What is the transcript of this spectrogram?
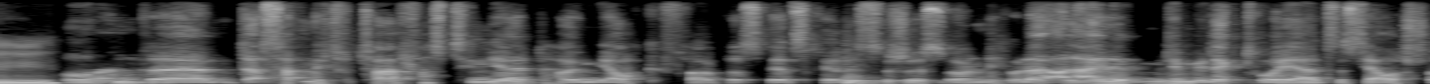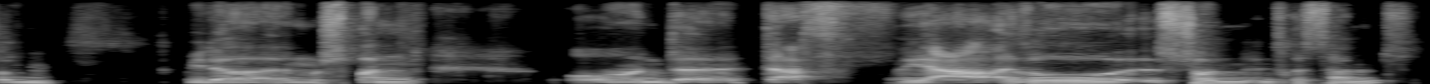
Mhm. Und äh, das hat mich total fasziniert. Habe mich auch gefragt, ob das jetzt realistisch ist oder nicht. Oder alleine mit dem Elektroherz ist ja auch schon wieder ähm, spannend. Und äh, das, ja, also ist schon interessant.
